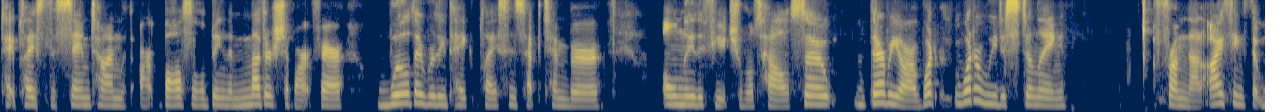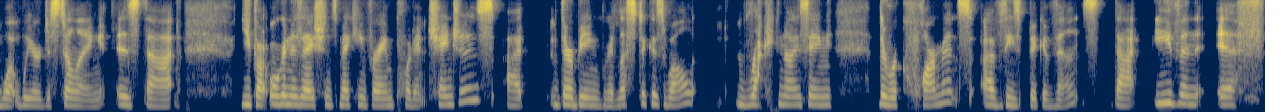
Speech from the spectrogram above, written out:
take place at the same time with Art Basel being the mothership art fair. Will they really take place in September? Only the future will tell. So there we are. What what are we distilling from that? I think that what we are distilling is that you've got organizations making very important changes. Uh, they're being realistic as well, recognizing the requirements of these big events. That even if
